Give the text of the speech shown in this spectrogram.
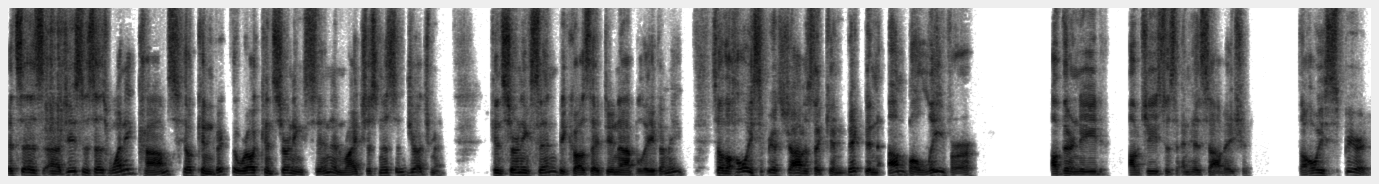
It says, uh, Jesus says, when he comes, he'll convict the world concerning sin and righteousness and judgment. Concerning sin, because they do not believe in me. So the Holy Spirit's job is to convict an unbeliever of their need of Jesus and his salvation. The Holy Spirit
